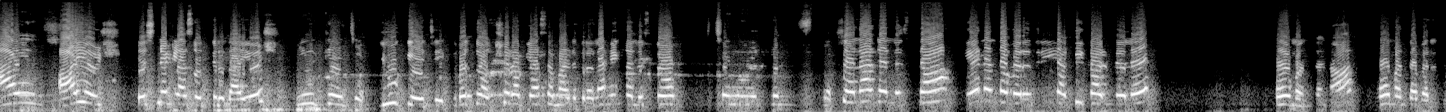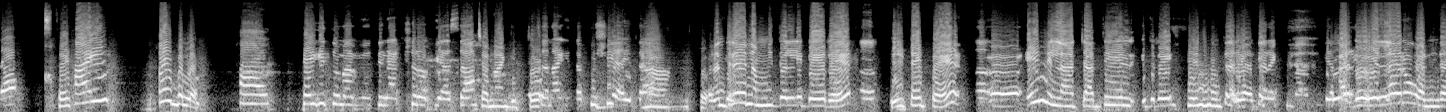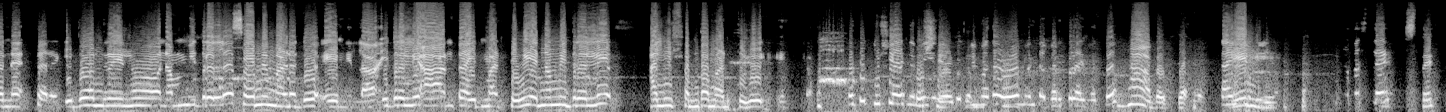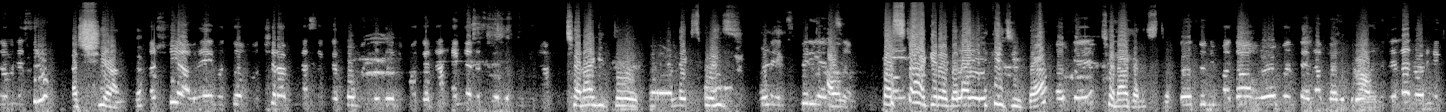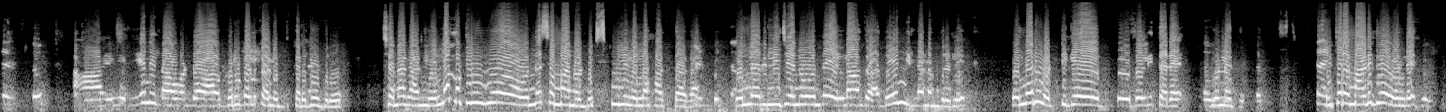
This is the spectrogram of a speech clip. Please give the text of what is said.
ಆಯುಷ್ ಆಯುಷ್ ಎಷ್ಟನೇ class ಓದ್ತಿರೋದು Ayush? U K G U K G ಇವತ್ತು ಅಕ್ಷರಾಭ್ಯಾಸ ಮಾಡಿದ್ರಲ್ಲ ಹೆಂಗ್ ಅನ್ನಿಸ್ತು ಚೆನ್ನಾಗ್ ಓಂ ಅಂತನಾ ಓಂ ಅಂತ ಬರುತ್ತಾ ಹಾಯ್ ಹಾಯ್ ಬಲೋ ಹಾಯ್ ಹೇಗಿತ್ತು ಮ್ಯಾಮ್ ಇವತ್ತಿನ ಅಕ್ಷರಾಭ್ಯಾಸ? ಚೆನ್ನಾಗಿತ್ತು. ಚೆನ್ನಾಗಿತ್ತ? ಖುಷಿ ಆಯ್ತಾ? ಅಂದ್ರೆ ನಮ್ಮಿದಲ್ಲಿ ಬೇರೆ. ಈ ಟೈಪ್ ಏನಿಲ್ಲ ಜಾತಿ ಇದ್ರೆ ಅದು ಎಲ್ಲರೂ ಒಂದನೆ. ಇದು ಅಂದ್ರೆ ಏನು ನಮ್ ಇದ್ರಲ್ಲೇ ಸೇಮೆ ಮಾಡೋದು ಏನಿಲ್ಲ. ಇದ್ರಲ್ಲಿ ಆ ಅಂತ ಇದ್ ಮಾಡ್ತೀವಿ ನಮ್ಮಿದ್ರಲ್ಲಿ ಅಲ್ಲಿ ಅಂತ ಮಾಡ್ತೀವಿ. ಖುಷಿ ಆಯ್ತು. ಖುಷಿ ಆಯ್ತು. ಓಂ ಅಂತ ಬರ್ತೀರಾ ಇವತ್ತು? ಹಾ ಬರ್ತಾ. ನಮಸ್ತೆ. ನಮ್ಮ ಹೆಸರು? ಅಶ್ಯ ಅಂತ. ಅರ್ಷಿ ಅವರೇ ಇವತ್ತು ಅಕ್ಷರಾಭ್ಯಾಸ ಕರ್ಕೊಂಡ್ ಬಂದಿದ್ದು ನಿಮ್ಮ ಮಗನ. ಹೆಂಗ ಚೆನ್ನಾಗಿತ್ತು. ಒಳ್ಳೆ ಎಕ್ಸ್ಪೀರಿಯನ್ಸ್ ಒಳ್ಳೆ ಎಕ್ಸ್ಪೀರಿಯನ್ಸ್ ಫಸ್ಟ್ ಆಗಿರೋದಲ್ಲ ಎಲ್ ಕೆ ಜಿ ಓಕೆ. ಚೆನ್ನಾಗ್ ಅನಿಸ್ತು. ಇವತ್ತು ನಿಮ್ಮ ಮಗ ಅಂತ ಎಲ್ಲ ಬರೆದ್ರು. ಅದನ್ನೆಲ್ಲ ನೋಡಿ ಹೆಂಗ ಅನಿಸ್ತು? ಆ, ಏನಿಲ್ಲ ಒಂದು ಗುರುಗಳು ಕರೆದ್ ಕರೆದಿದ್ರು. ಚೆನ್ನಾಗಾಗ್ಲಿ. ಎಲ್ಲ ಮಕ್ಳಿಗೂ ಒಂದೇ ಸಮ ನೋಡ್ಬೇಕು. ಸ್ಕೂಲಿಗೆಲ್ಲ ಹಾಕ್ದಾಗ. ಎಲ್ಲ ರಿಲಿಜನ್ ಒಂದೇ ಎಲ್ಲ ಒಂದು ಅದೇನಿಲ್ಲ ನಮ್ದ್ರಲ್ಲಿ. ಎಲ್ಲರೂ ಒಟ್ಟಿಗೆ ಬೆಳಿತಾರೆ. ಒಳ್ಳೇದು ಈ ತರ ಮಾಡಿದ್ರೆ ಒಳ್ಳೇದು.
